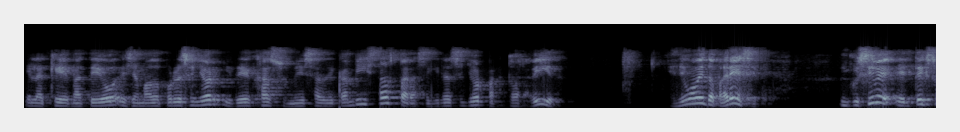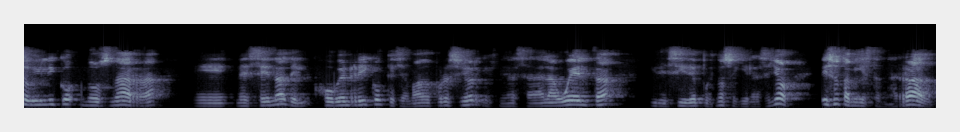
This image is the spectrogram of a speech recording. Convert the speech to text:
en la que Mateo es llamado por el Señor y deja su mesa de cambistas para seguir al Señor para toda la vida. En ningún momento aparece. Inclusive el texto bíblico nos narra eh, la escena del joven rico que es llamado por el Señor y al final se da la vuelta y decide pues no seguir al Señor. Eso también está narrado.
